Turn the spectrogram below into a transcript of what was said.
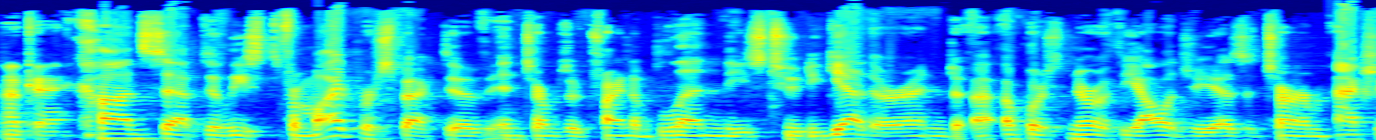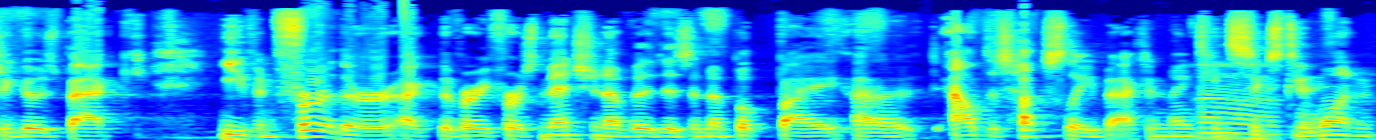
Okay. concept, at least from my perspective, in terms of trying to blend these two together. And uh, of course, neurotheology as a term actually goes back even further. Like the very first mention of it is in a book by uh, Aldous Huxley back in 1961,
